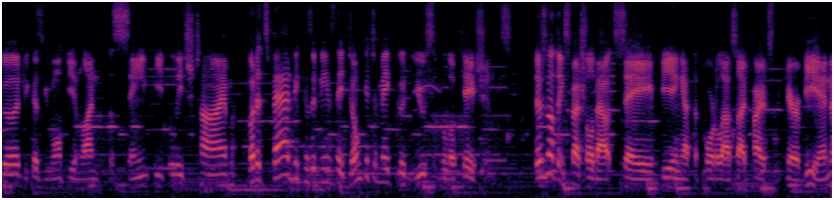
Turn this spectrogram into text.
good because you won't be in line with the same people each time, but it's bad because it means they don't get to make good use of the locations. There's nothing special about, say, being at the portal outside Pirates of the Caribbean.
